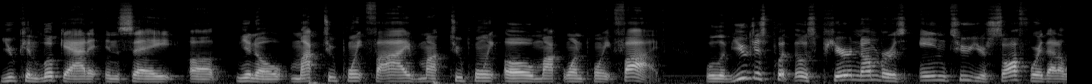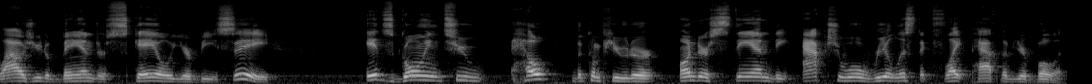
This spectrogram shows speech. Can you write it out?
you can look at it and say, uh, you know, Mach 2.5, Mach 2.0, Mach 1.5. Well, if you just put those pure numbers into your software that allows you to band or scale your BC, it's going to help the computer understand the actual realistic flight path of your bullet.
